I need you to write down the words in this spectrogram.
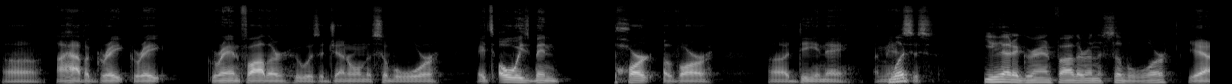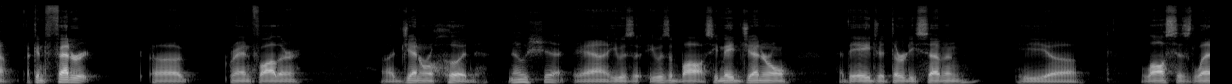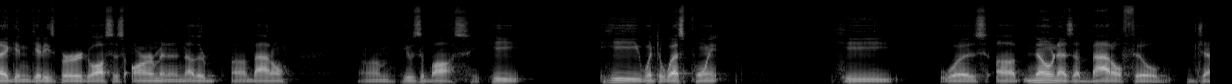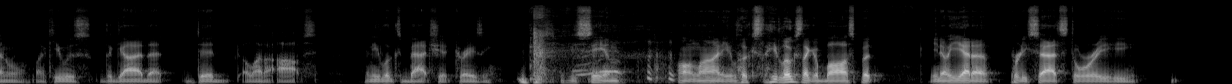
Uh, I have a great great grandfather who was a general in the Civil War. It's always been part of our uh, DNA. I mean, What- it's just You had a grandfather in the Civil War. yeah, a Confederate uh, grandfather, uh, General Hood. No shit. Yeah, he was a, he was a boss. He made general at the age of 37. He uh, lost his leg in Gettysburg, lost his arm in another uh, battle. Um, he was a boss. He he went to West Point. He was uh, known as a battlefield general. Like he was the guy that did a lot of ops, and he looks batshit crazy. if you see him online, he looks he looks like a boss, but you know, he had a pretty sad story. He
